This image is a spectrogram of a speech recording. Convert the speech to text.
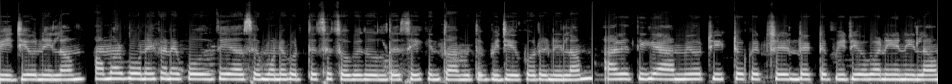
ভিডিও নিলাম। আমার বোন এখানে পোজ দিয়ে আছে, মনে করতেছে ছবি তুলতেছি, কিন্তু আমি তো ভিডিও করে নিলাম। আর এদিকে আমিও টিকটকে ট্রেন্ডে একটা ভিডিও বানিয়ে নিলাম।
